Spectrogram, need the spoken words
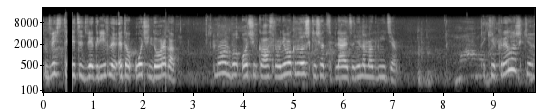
232 гривны. Это очень дорого. Но он был очень классный. У него крылышки еще цепляются, они на магните. Такие крылышки.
